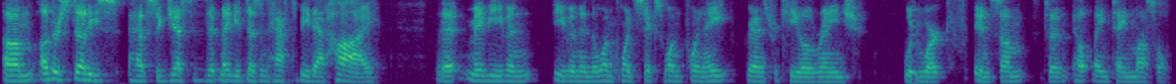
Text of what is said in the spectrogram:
Um, other studies have suggested that maybe it doesn't have to be that high that maybe even even in the 1.6 1.8 grams per kilo range would work in some to help maintain muscle.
